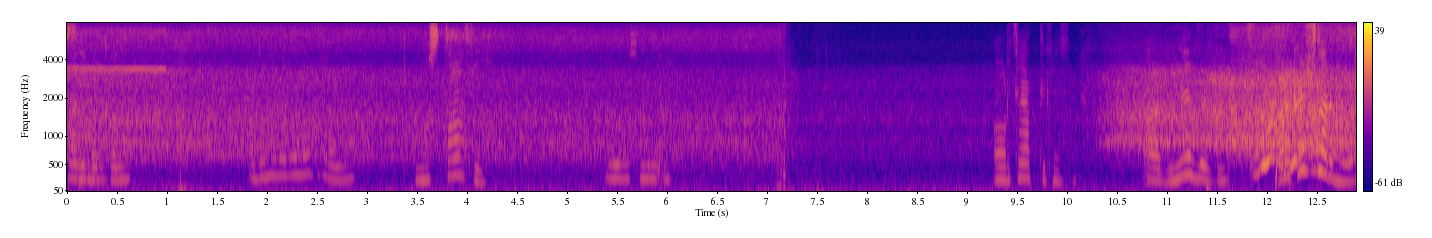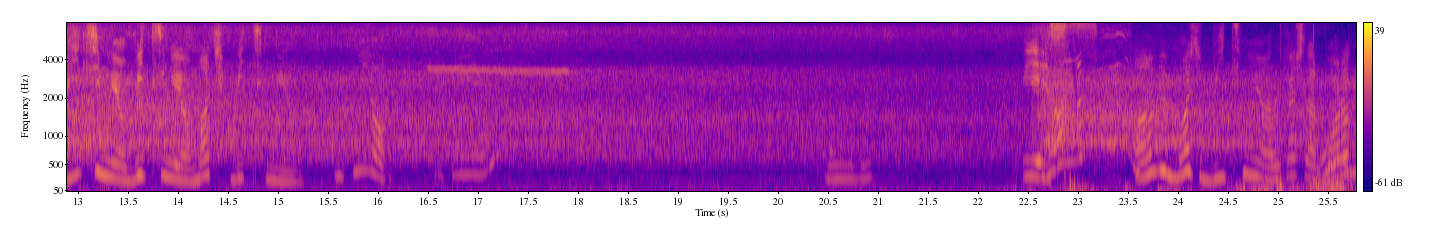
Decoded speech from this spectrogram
Hadi bakalım. Adamın adı ne güzel lan. Mustafi. Hadi bismillah. Orta attı kesin. Abi ne dedim? Arkadaşlar bitmiyor, bitmiyor. Maç bitmiyor. Bitmiyor. Bitmiyor. Ben yedim. Yes. Abi maç bitmiyor arkadaşlar. Bu arada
